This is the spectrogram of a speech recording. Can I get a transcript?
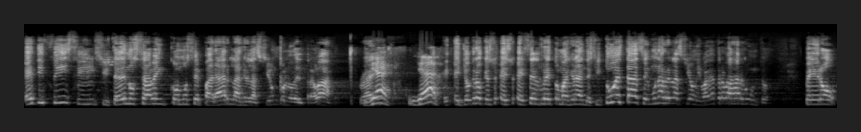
es difícil si ustedes no saben cómo separar la relación con lo del trabajo. Right? Yes, yes. Eh, eh, Yo creo que eso, eso es el reto más grande. Si tú estás en una relación y van a trabajar juntos, pero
